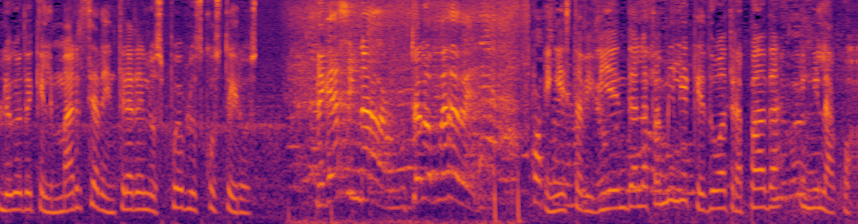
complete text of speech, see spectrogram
luego de que el mar se adentrara en los pueblos costeros. Me quedé sin nada, usted lo puede ver. En esta vivienda, la familia quedó atrapada en el agua,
